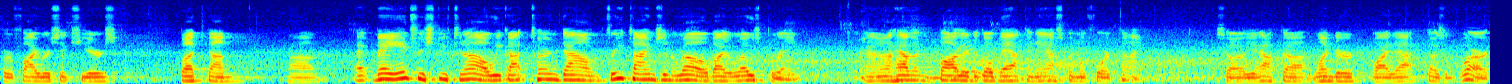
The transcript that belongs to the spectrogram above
for five or six years. But um, it may interest you to know we got turned down three times in a row by the Rose Parade and I haven't bothered to go back and ask them a fourth time. So you have to wonder why that doesn't work.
